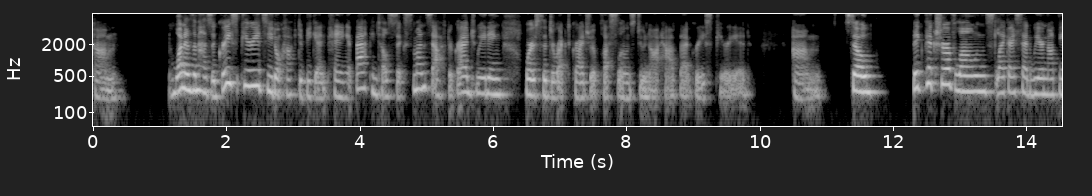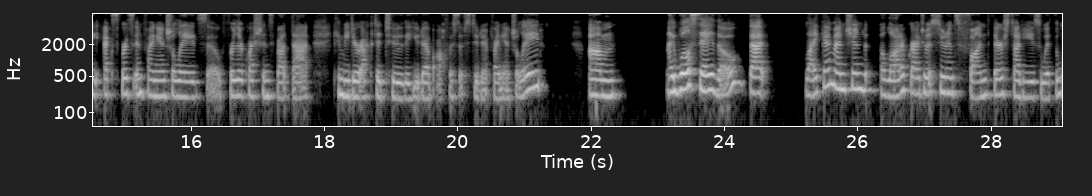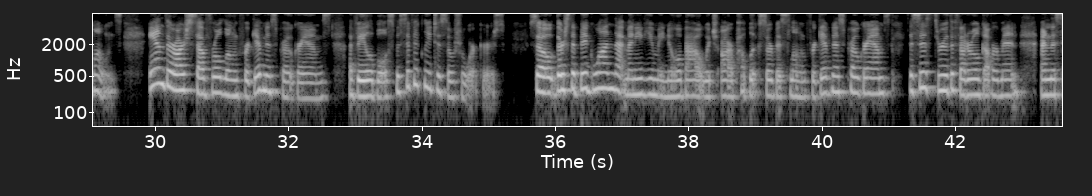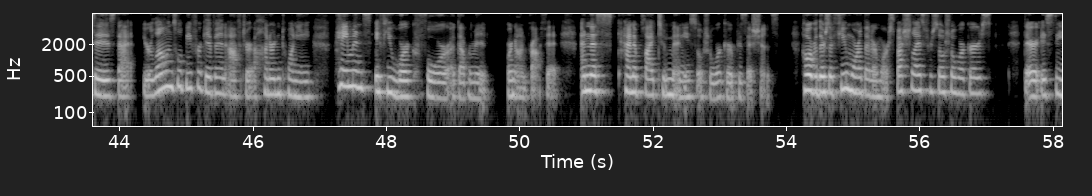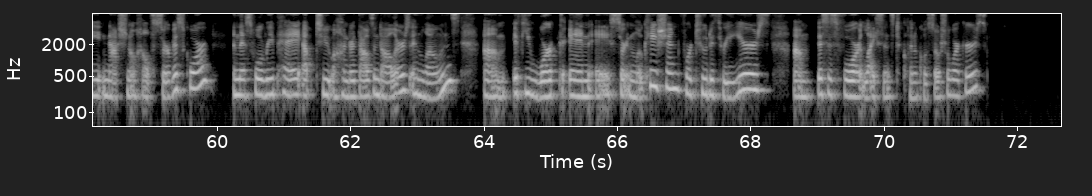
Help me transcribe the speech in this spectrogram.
Um, one of them has a grace period, so you don't have to begin paying it back until six months after graduating, whereas the direct graduate plus loans do not have that grace period. Um, so Big picture of loans, like I said, we are not the experts in financial aid, so further questions about that can be directed to the UW Office of Student Financial Aid. Um, I will say, though, that like I mentioned, a lot of graduate students fund their studies with loans, and there are several loan forgiveness programs available specifically to social workers. So there's the big one that many of you may know about, which are public service loan forgiveness programs. This is through the federal government, and this is that your loans will be forgiven after 120 payments if you work for a government or nonprofit. And this can apply to many social worker positions. However, there's a few more that are more specialized for social workers. There is the National Health Service Corps, and this will repay up to $100,000 in loans um, if you work in a certain location for two to three years. Um, this is for licensed clinical social workers.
